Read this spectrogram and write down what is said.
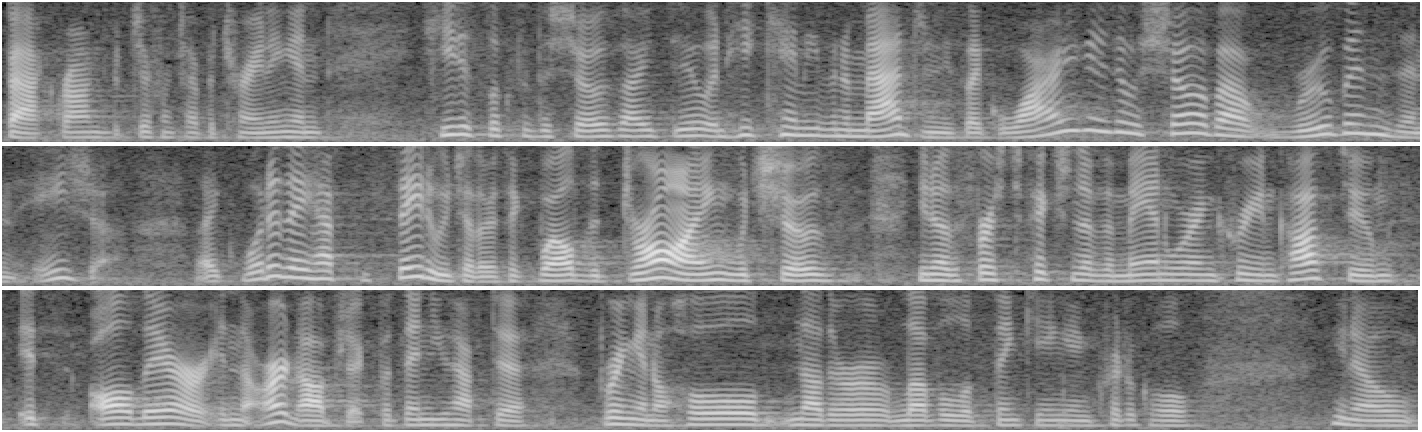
background, but different type of training, and he just looks at the shows I do and he can't even imagine. He's like, why are you going to do a show about Rubens and Asia? Like, what do they have to say to each other? It's like, well, the drawing, which shows, you know, the first depiction of a man wearing Korean costumes, it's all there in the art object, but then you have to bring in a whole another level of thinking and critical, you know,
